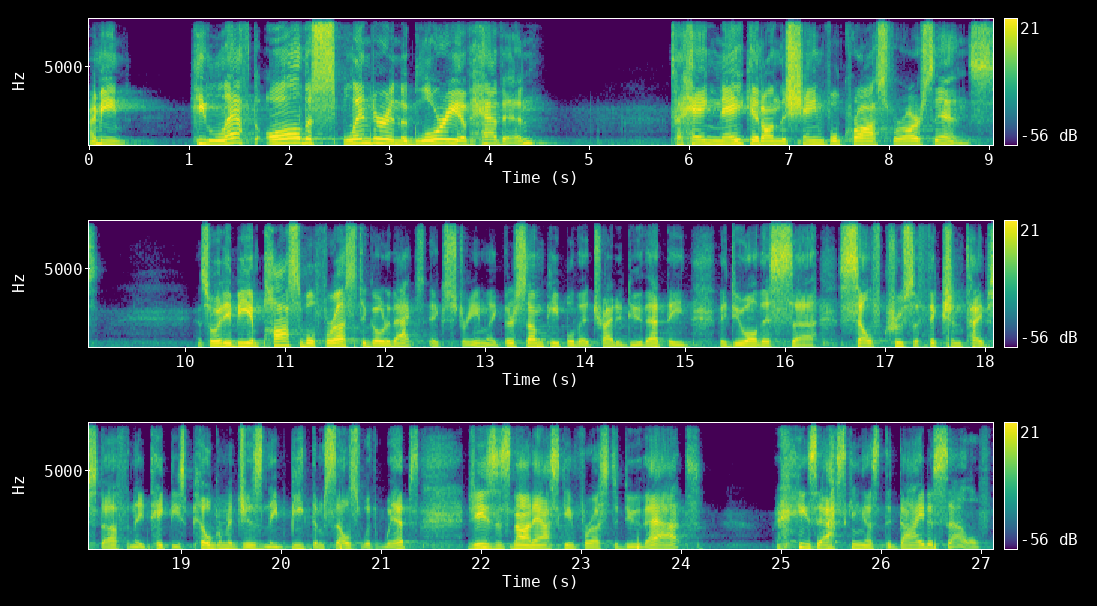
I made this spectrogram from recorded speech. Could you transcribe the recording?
I mean, he left all the splendor and the glory of heaven to hang naked on the shameful cross for our sins. And so it'd be impossible for us to go to that extreme. Like there's some people that try to do that. They, they do all this uh, self crucifixion type stuff and they take these pilgrimages and they beat themselves with whips. Jesus is not asking for us to do that. He's asking us to die to self,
